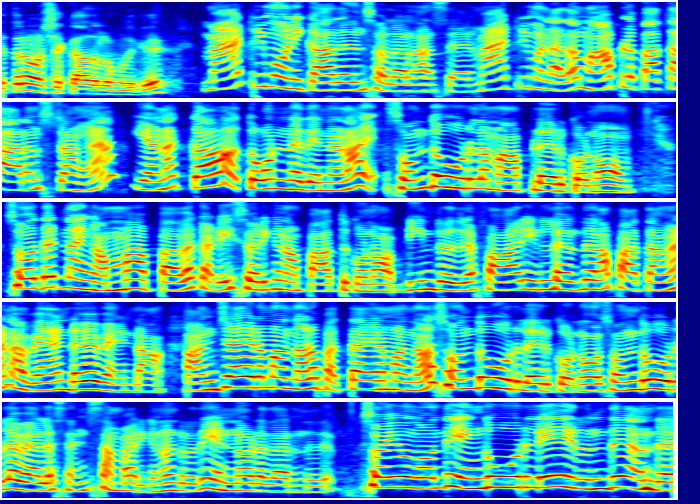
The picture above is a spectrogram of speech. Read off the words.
எத்தனை வருஷம் காதல் உங்களுக்கு? மேட்ரிமோனி காதல்னு சொல்லலாம் சார் மேட்ரிமோனில் தான் மாப்பிள்ளை பார்க்க ஆரம்பிச்சிட்டாங்க. எனக்கா தோணுனது என்னென்னா சொந்த ஊரில் மாப்பிள்ளை இருக்கணும். ஸோ தட் நான் எங்கள் அம்மா அப்பாவை கடைசி வரைக்கும் நான் பார்த்துக்கணும் அப்படின்றதுல ஃபாரின்லேருந்துலாம் பார்த்தாங்க. நான் வேண்டவே வேண்டாம். அஞ்சாயிரமாக இருந்தாலும் பத்தாயிரமாக இருந்தாலும் சொந்த ஊரில் இருக்கணும். சொந்த ஊரில் வேலை செஞ்சு சம்பாதிக்கணுன்றது என்னோடதாக இருந்தது. ஸோ இவங்க வந்து எங்கள் ஊர்லேயே இருந்து அந்த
